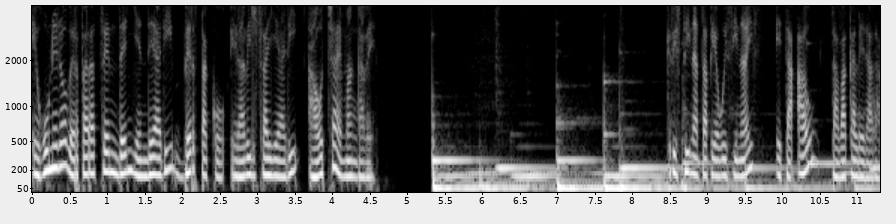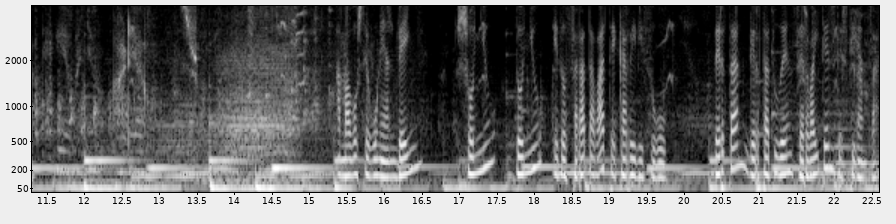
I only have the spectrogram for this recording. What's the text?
egunero bertaratzen den jendeari bertako erabiltzaileari ahotsa eman gabe. Kristina Tapia huizi naiz eta hau tabakalera da. Amabo segunean behin, soinu, doinu edo zarata bat ekarri dizugu. Bertan gertatu den zerbaiten testigantza.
